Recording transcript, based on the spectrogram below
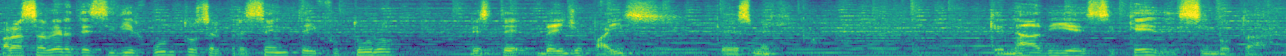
para saber decidir juntos el presente y futuro de este bello país que es México. Que nadie se quede sin votar.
